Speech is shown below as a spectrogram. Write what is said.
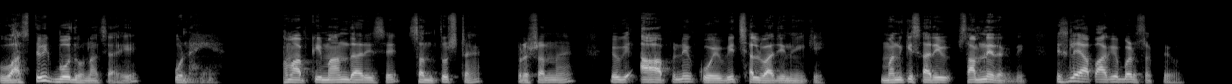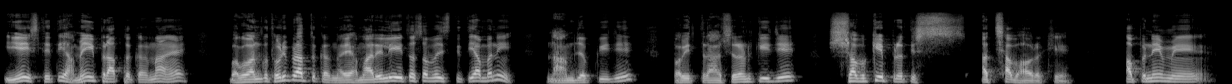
वास्तविक बोध होना चाहिए, वो नहीं है। हम आपकी ईमानदारी से संतुष्ट हैं, प्रसन्न हैं, क्योंकि आपने कोई भी छलबाजी नहीं की। मन की सारी सामने रख दी, इसलिए आप आगे बढ़ सकते हो। ये स्थिति हमें ही प्राप्त करना है, भगवान को थोड़ी प्राप्त करना है। हमारे लिए तो सब स्थितियाँ बनी। नाम जप कीजिए, पवित्र आचरण कीजिए, सबके प्रति अच्छा भाव रखिए। अपने में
